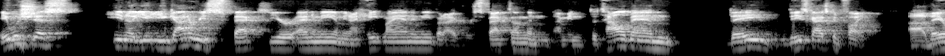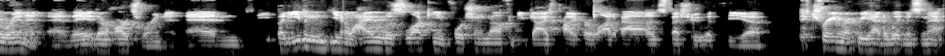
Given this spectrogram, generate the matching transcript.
It was just you know, you, you got to respect your enemy. I mean, I hate my enemy, but I respect them. And I mean, the Taliban, they, these guys could fight. Uh, they were in it and they, their hearts were in it. And, but even, you know, I was lucky and fortunate enough, and you guys probably heard a lot about it, especially with the, uh, train wreck we had to witness in, uh,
